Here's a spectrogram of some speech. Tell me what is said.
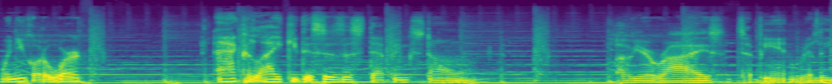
When you go to work, act like this is a stepping stone of your rise to being really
